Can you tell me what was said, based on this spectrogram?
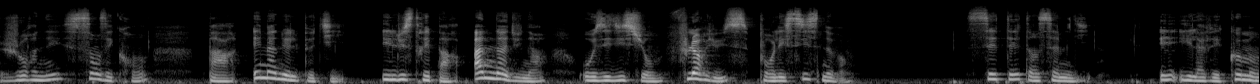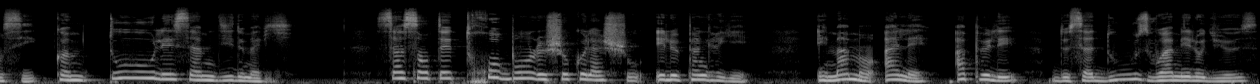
journée sans écran par Emmanuel Petit illustré par Anna Duna aux éditions Fleurius pour les 6-9 ans. C'était un samedi et il avait commencé comme tous les samedis de ma vie. Ça sentait trop bon le chocolat chaud et le pain grillé, et maman allait appeler de sa douce voix mélodieuse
